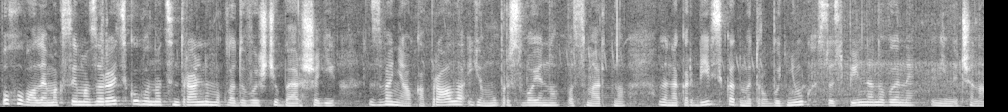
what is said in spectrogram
Поховали Максима Зарецького на центральному кладовищі Бершаді. Звання капрала йому присвоєно посмертно. Лена Карбівська, Дмитро Буднюк, Суспільне новини, Вінниччина.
